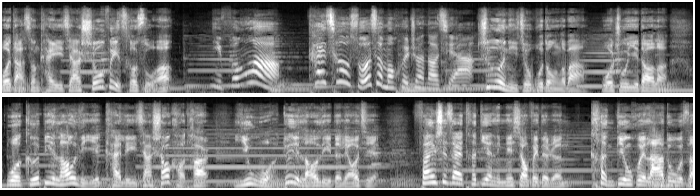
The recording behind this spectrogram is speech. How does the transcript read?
我打算开一家收费厕所。你疯了？开厕所怎么会赚到钱？这你就不懂了吧？我注意到了，我隔壁老李开了一家烧烤摊儿。以我对老李的了解，凡是在他店里面消费的人，肯定会拉肚子。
